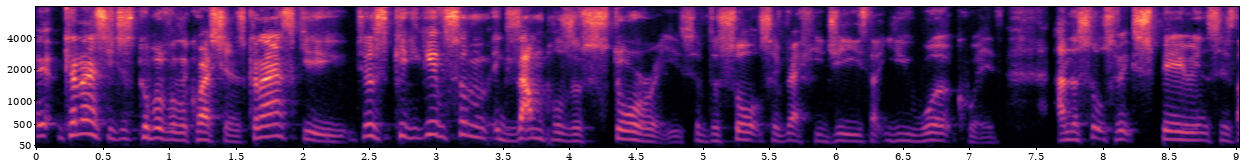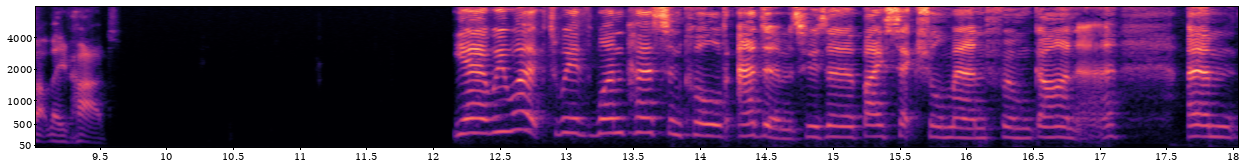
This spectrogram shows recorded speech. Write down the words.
Uh, can I ask you just a couple of other questions? Can I ask you just can you give some examples of stories of the sorts of refugees that you work with and the sorts of experiences that they've had? Yeah, we worked with one person called Adams, who's a bisexual man from Ghana. Um,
